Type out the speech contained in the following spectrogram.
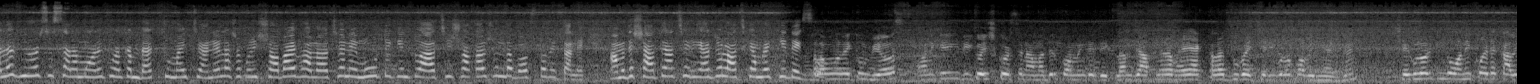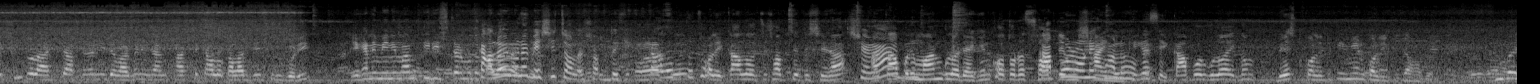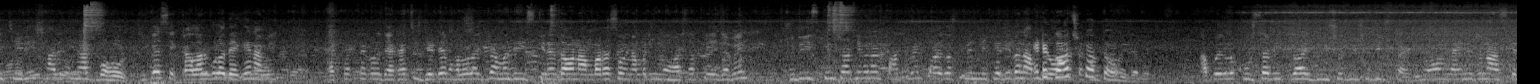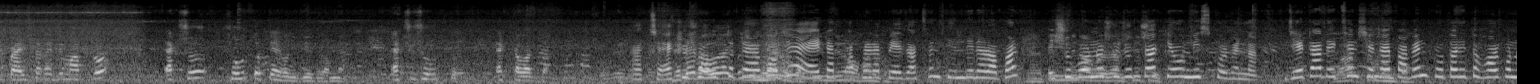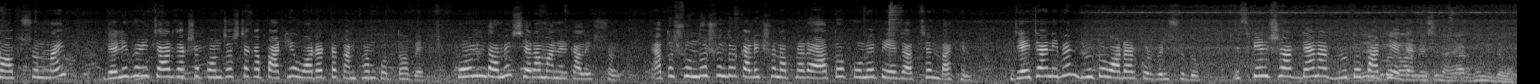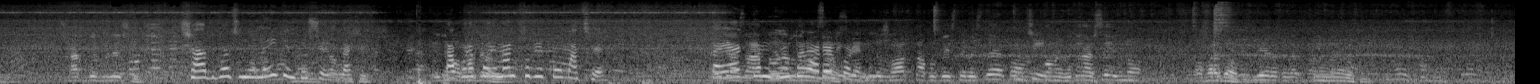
Hello viewers, আসসালামু আলাইকুম। Welcome back to my channel আশা করি সবাই ভালো আছেন। এই মুহূর্তে কিন্তু আছি সকাল সন্ধ্যা বস্তবিতানে আমাদের সাথে আছে রিয়াজুল। আজকে আমরা কি দেখব? আসসালামু আলাইকুম ভিউয়ার্স। অনেকেই রিকোয়েস্ট করছেন আমাদের কমেন্টে দেখলাম যে, আপনারা ভাই এক কালার দুবাই চেরিগুলো কবে নিয়ে আসবেন? সেগুলোর কিন্তু অনেক কয়টা কালেকশন চলে আসছে, আপনারা নিতে পারবেন। এই যে আমি ফার্স্টে কালো কালার দিয়ে শুরু করি। এখানে মিনিমাম তিরিশটার মতো কালোই colour মনে বেশি চলে সব থেকে কালো তো চলে কালো হচ্ছে সবচেয়ে সেরা। সেরা। আর কাপড়ের মানগুলো দেখেন কতটা সফট এবং শাইনি ভালো ঠিক। আছে? কাপড়গুলো একদম বেস্ট কোয়ালিটি প্রিমিয়াম কোয়ালিটিটা হবে। দুবাই চেরি সাড়ে তিন হাত বহর ঠিক আছে? কালারগুলো দেখেন আমি একটা একটা করে দেখাচ্ছি। যেটা ভালো লাগবে আমাদের স্ক্রিনে দেওয়া নাম্বার আছে ওই নাম্বারে হোয়াটসঅ্যাপ পেয়ে যাবেন। শুধু স্ক্রিনশট নেবেন আর পাঠাবেন কয় দশ মিনিট লিখে দেবেন আপনার এটা গজ কত? হয়ে যাবে। আপু এগুলো খুচরা বিক্রি হয় দুইশো দুইশো বিশ টাকা। কিন্তু অনলাইনের জন্য আজকের প্রাইসটা থাকবে মাত্র একশো সত্তর টাকা করে দিয়ে দিলাম না একশো সত্তর এক কালারটা আচ্ছা একশো সত্তর টাকা গজে এটা আপনারা পেয়ে যাচ্ছেন তিন দিনের অফার এই সুবর্ণ সুযোগটা কেউ মিস করবেন না। যেটা দেখছেন সেটাই পাবেন প্রতারিত হওয়ার কোনো অপশন নাই। ডেলিভারি চার্জ একশো পঞ্চাশ টাকা পাঠিয়ে অর্ডারটা কনফার্ম করতে হবে। কম দামে সেরা মানের কালেকশন এত সুন্দর সুন্দর কালেকশন আপনারা এত কমে পেয়ে যাচ্ছেন দেখেন। যেটা নেবেন দ্রুত অর্ডার করবেন শুধু। স্ক্রিনশট দেন আর দ্রুত পাঠিয়ে দেন। সাত গজ নিলেই কিন্তু শেষ দেখেন কাপড়ের পরিমাণ খুবই কম আছে। তাই একদম দ্রুত অর্ডার করেন। সব কাপড় বেচতে বেচতে কমের ভিতরে আসছে এগুলো অফারে দেওয়া তিন দিনের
